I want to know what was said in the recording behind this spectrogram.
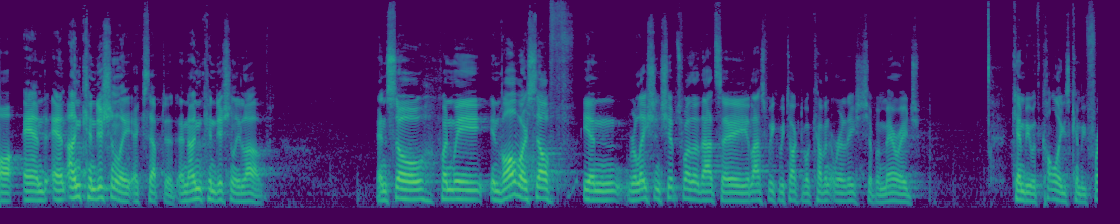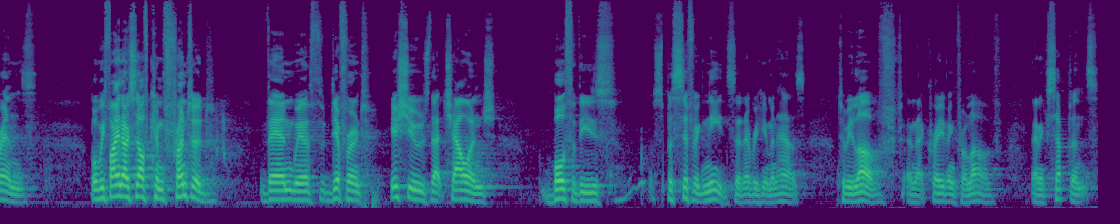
uh, and, and unconditionally accepted and unconditionally loved. And so when we involve ourselves in relationships, whether that's a, last week we talked about covenant relationship and marriage, can be with colleagues, can be friends, but we find ourselves confronted then with different issues that challenge both of these specific needs that every human has to be loved and that craving for love and acceptance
